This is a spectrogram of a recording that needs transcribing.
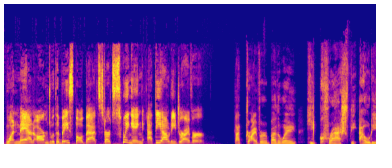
One man armed with a baseball bat starts swinging at the Audi driver. That driver, by the way, he crashed the Audi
